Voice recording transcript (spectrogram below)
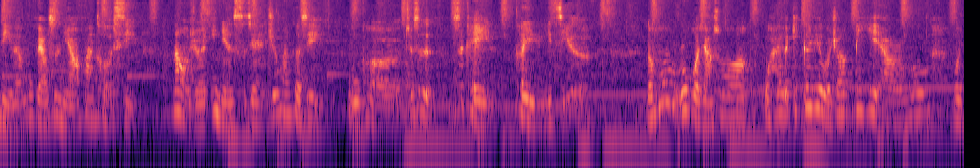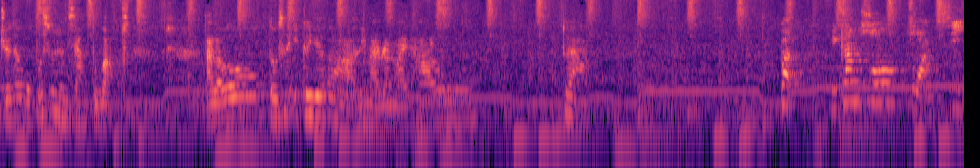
你的目标是你要换科系，那我觉得一年时间你去换科系无可，就是是可以可以理解的。然后如果讲说我还有一个月我就要毕业啊，然后我觉得我不是很想读啊，打喽，都剩一个月吧，你买人买它喽，对啊。你刚刚说转系，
